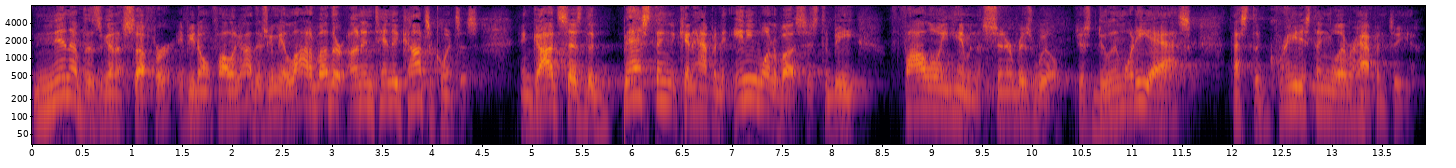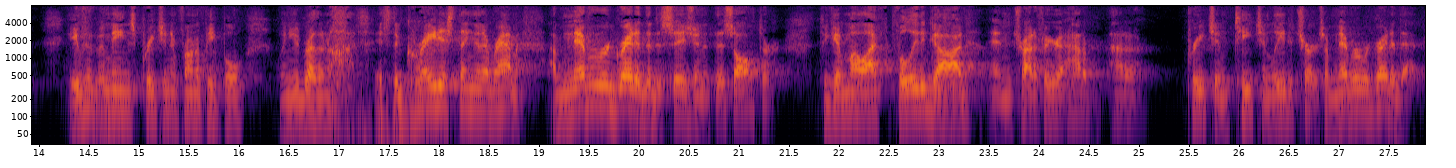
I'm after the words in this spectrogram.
Nineveh is going to suffer if you don't follow God. There's going to be a lot of other unintended consequences. And God says the best thing that can happen to any one of us is to be following Him in the center of His will. Just doing what He asks. That's the greatest thing that will ever happen to you. even if it means preaching in front of people when you'd rather not. It's the greatest thing that ever happened. I've never regretted the decision at this altar to give my life fully to God and try to figure out how to, how to preach and teach and lead a church. I've never regretted that.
